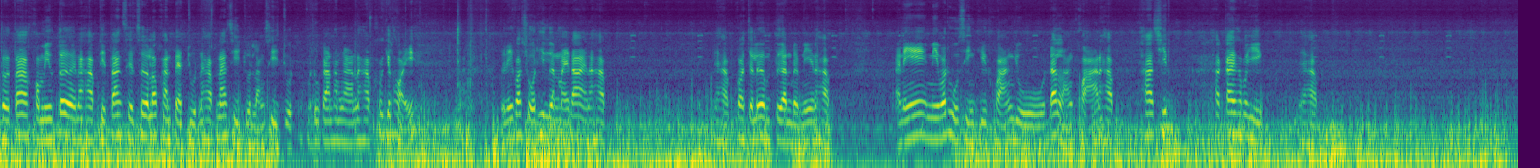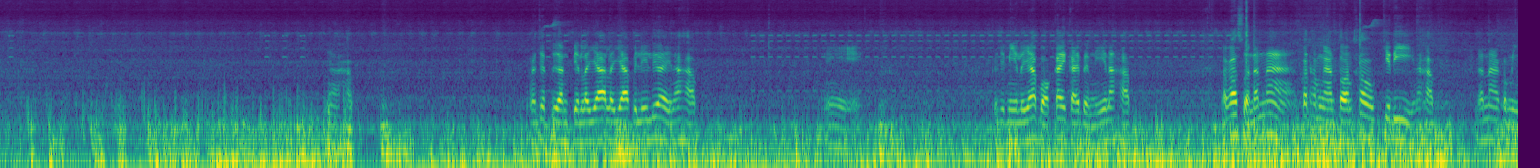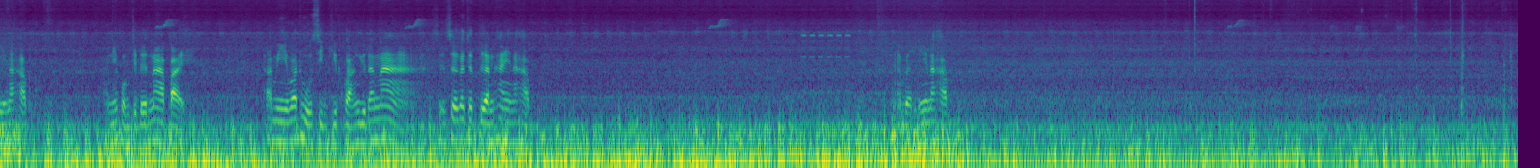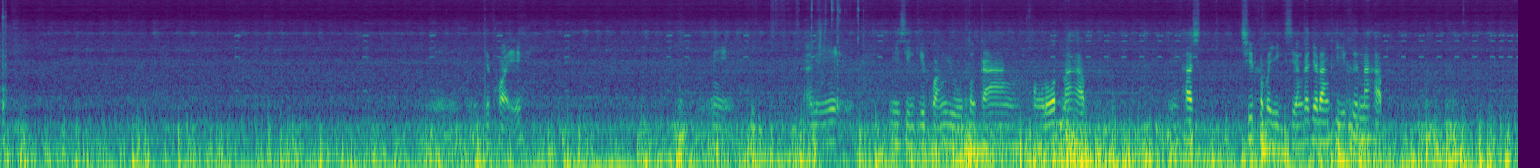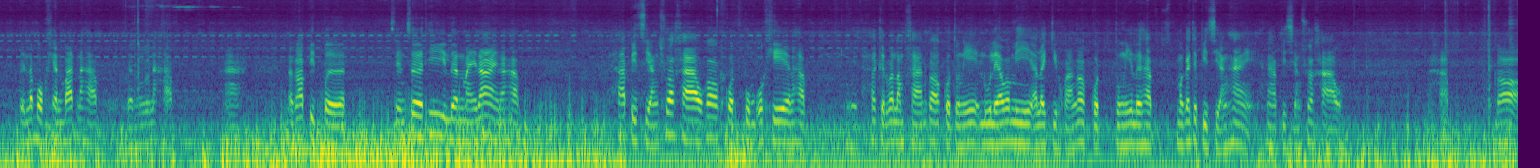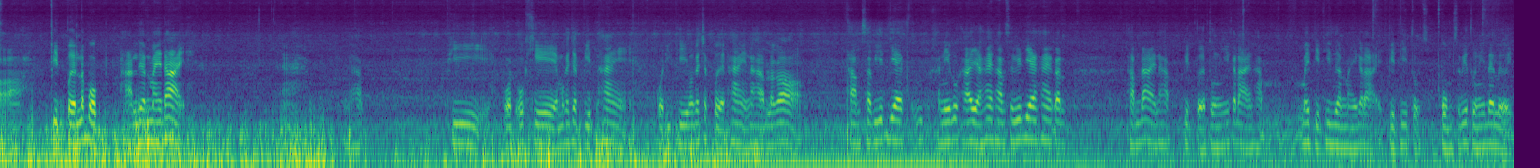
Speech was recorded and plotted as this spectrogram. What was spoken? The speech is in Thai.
โตโยต้าคอมมิวเตอร์นะครับ ติดตั้งเซ็นเซอร์รอบคัน 8 จุดนะครับ หน้า 4 จุดหลัง 4 จุด มาดูการทำงานนะครับ เขาจะถอย ตัวนี้ก็โชว์ที่เรือนไม้ได้นะครับนี่ครับ ก็จะเริ่มเตือนแบบนี้นะครับ อันนี้มีวัตถุสิ่งกีดขวางอยู่ด้านหลังขวานะครับ ถ้าชิดถ้าใกล้เข้าไปอีกนะครับนี่ครับก็จะเตือนเป็นระยะระยะไปเรื่อยๆนะครับ นี่ ก็จะมีระยะบอกใกล้ไกลแบบนี้นะครับ แล้วก็ส่วนด้านหน้าก็ทำงานตอนเข้าเกียร์ดีนะครับ ด้านหน้าก็มีนะครับ อันนี้ผมจะเดินหน้าไป ถ้ามีวัตถุสิ่งกีดขวางอยู่ด้านหน้า เซ็นเซอร์ก็จะเตือนให้นะครับ แบบนี้นะครับ นี่ จะถอย นี่ อันนี้มีสิ่งกีดขวางอยู่ตรงกลางของรถนะครับ ถ้าชิดเข้าไปอีกเสียงก็จะดังถี่ขึ้นนะครับ เป็นระบบแคนบัสนะครับ แบบนี้นะครับ อ่า แล้วก็ปิดเปิดเซ็นเซอร์ที่เรือนไม้ได้นะครับ ถ้าปิดเสียงชั่วคราวก็กดปุ่มโอเคนะครับ ถ้าเกิดว่าลำคาญก็กดตรงนี้ รู้แล้วว่ามีอะไรกีดขวางก็กดตรงนี้เลยครับ มันก็จะปิดเสียงให้นะครับ ปิดเสียงชั่วคราว ก็ปิดเปิดระบบผ่านเรือนไม้ได้นะครับ พี่กดโอเคมันก็จะปิดให้ กดอีกทีมันก็จะเปิดให้นะครับ แล้วก็ทำสวิตช์แยก คันนี้ลูกค้าอยากให้ทำสวิตช์แยกให้ก็ทำได้นะครับ ปิดเปิดตรงนี้ก็ได้นะครับ ไม่ปิดที่เรือนไม้ก็ได้ ปิดที่ปุ่มสวิตช์ตัวนี้ได้เลย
